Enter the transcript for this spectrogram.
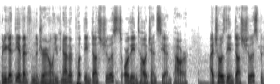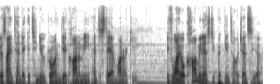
When you get the event from the journal, you can either put the Industrialists or the Intelligentsia in power. I chose the Industrialists because I intend to continue growing the economy and to stay a monarchy. If you want to go communist, you pick the Intelligentsia.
